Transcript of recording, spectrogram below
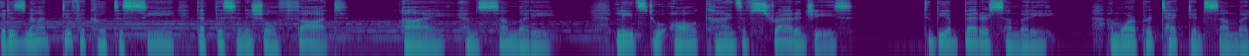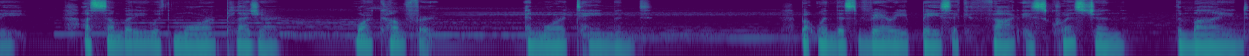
It is not difficult to see that this initial thought, I am somebody, leads to all kinds of strategies to be a better somebody, a more protected somebody, a somebody with more pleasure, more comfort, and more attainment. But when this very basic thought is questioned, the mind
